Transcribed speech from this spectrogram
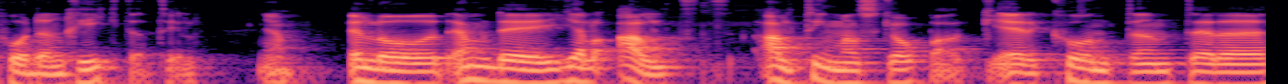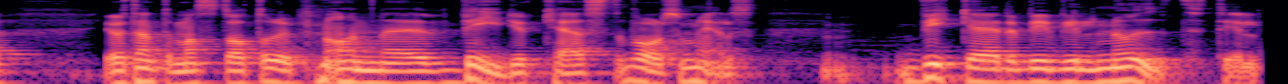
podden riktad till? Ja. Eller, ja men det gäller allt. Allting man skapar. Är det content, är det... Jag vet inte, man startar upp någon eh, videocast, vad som helst. Vilka är det vi vill nå ut till?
